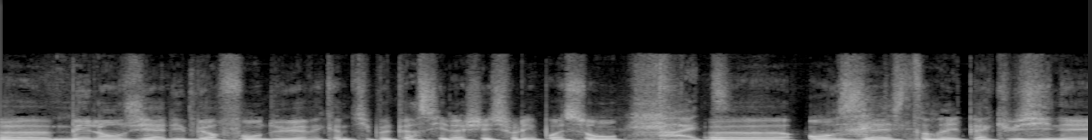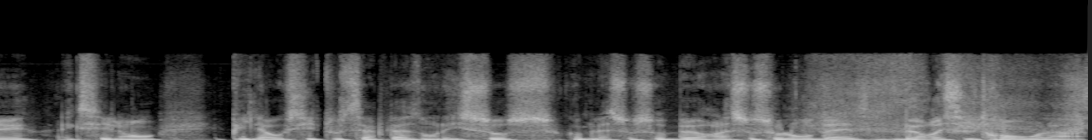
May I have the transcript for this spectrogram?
euh, mélangé à du beurre fondu avec un petit peu de persil haché sur les poissons, euh, en zeste dans les plats cuisinés, excellent. Et puis il a aussi toute sa place dans les sauces, comme la sauce au beurre, la sauce hollandaise, beurre et citron, là.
